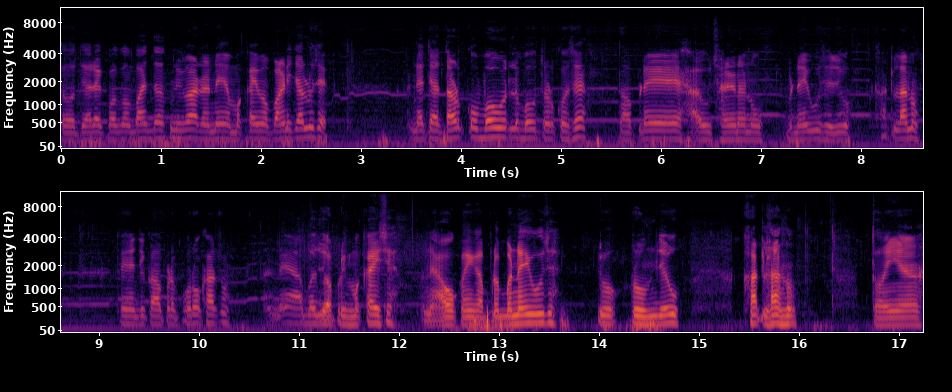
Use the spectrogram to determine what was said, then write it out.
તો ત્યારે એક વાગવામાં પાંચ દસ મિનિટ વાર અને મકાઈમાં પાણી ચાલુ છે. અને ત્યાં તડકો બહુ એટલે બહુ તડકો છે. તો આપણે આવું છાયણાનું બનાવ્યું છે, જો, ખાટલાનું. તો અહીંયા જો આપણે પોરો ખાશું. અને આ બાજુ આપણી મકાઈ છે. અને આવું કંઈક આપણે બનાવ્યું છે. જો, રૂમ જેવું, ખાટલાનું. તો અહીંયા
